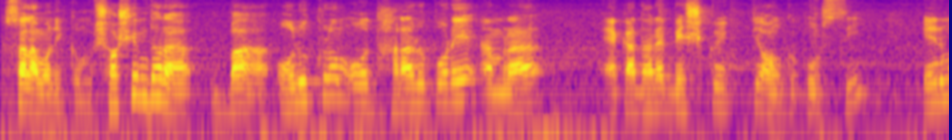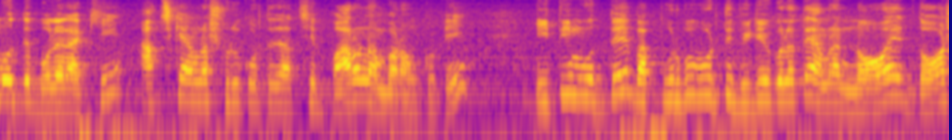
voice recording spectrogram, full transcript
সালাম আলাইকুম। সসীম ধারা বা অনুক্রম ও ধারার উপরে আমরা একাধারে বেশ কয়েকটি অঙ্ক করছি। এর মধ্যে বলে রাখি, আজকে আমরা শুরু করতে যাচ্ছি বারো নম্বর অঙ্কটি। ইতিমধ্যে বা পূর্ববর্তী ভিডিওগুলোতে আমরা নয়, দশ,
